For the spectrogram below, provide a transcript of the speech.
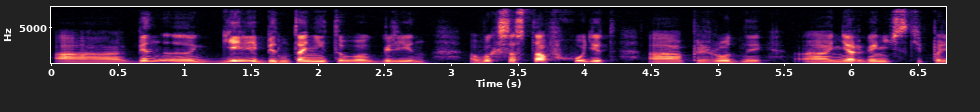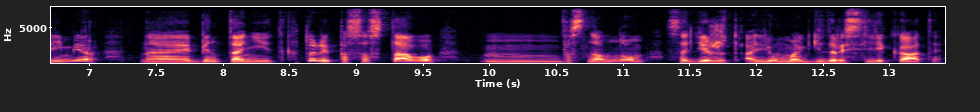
Э, гели бентонитовых глин. В их состав входит природный неорганический полимер бентонит, который по составу в основном содержит алюмогидросиликаты. А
